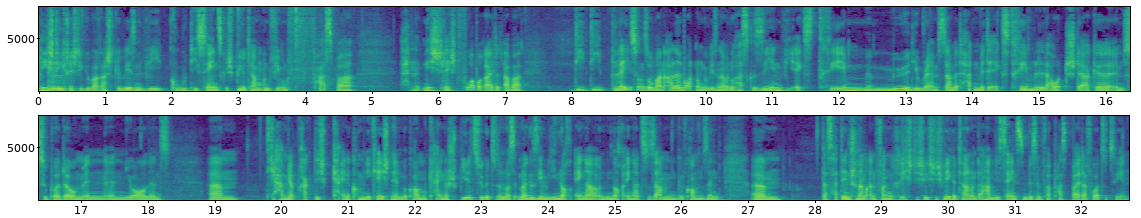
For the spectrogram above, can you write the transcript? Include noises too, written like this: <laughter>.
richtig, richtig überrascht gewesen, wie gut die Saints gespielt haben und wie unfassbar nicht schlecht vorbereitet, aber die, die Plays und so waren alle in Ordnung gewesen, aber du hast gesehen, wie extreme Mühe die Rams damit hatten mit der extremen Lautstärke im Superdome in, in New Orleans. Ähm, die haben ja praktisch keine Communication hinbekommen, keine Spielzüge zusammen. Du hast immer gesehen, wie die noch enger und noch enger zusammengekommen sind. Ähm, das hat denen schon am Anfang richtig, richtig wehgetan und da haben die Saints ein bisschen verpasst, weiter vorzuziehen.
